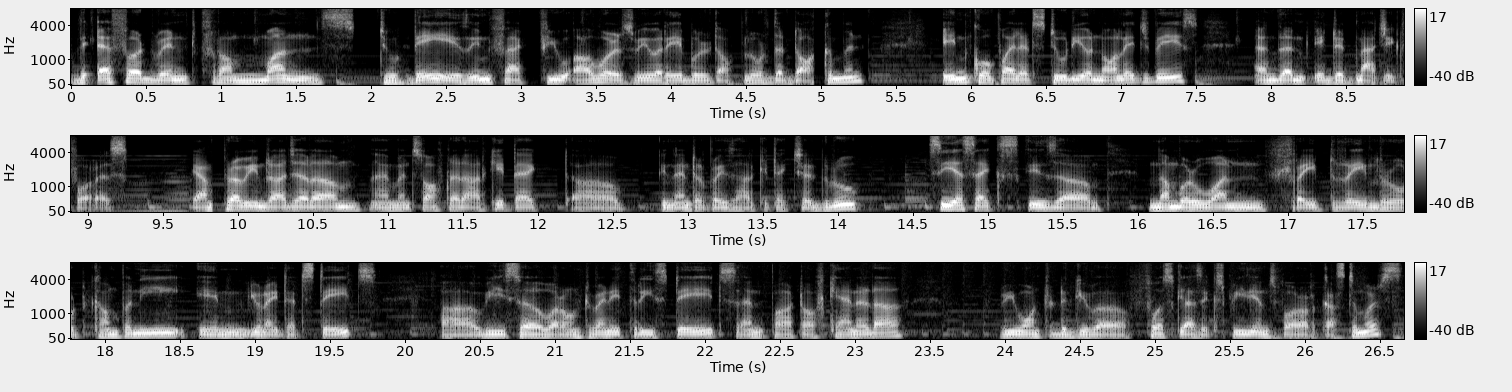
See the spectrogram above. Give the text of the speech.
the effort went from months to days. In fact, few hours we were able to upload the document in Copilot Studio knowledge base, and then it did magic for us. I'm Praveen Rajaram. I'm a software architect uh, in Enterprise Architecture Group. CSX is a number one freight railroad company in United States. Uh, we serve around 23 states and part of Canada. We wanted to give a first-class experience for our customers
